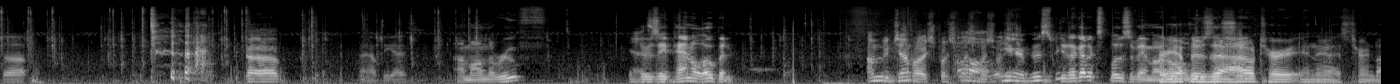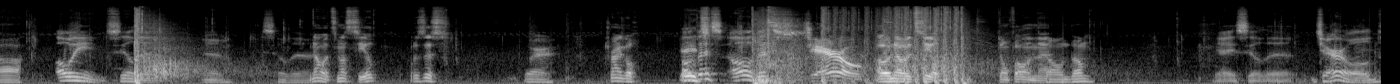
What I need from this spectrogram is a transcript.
What's up? Uh, Can I help you guys? I'm on the roof. Yeah, There's a panel open. I'm gonna jump. Push, push, push, Oh, push, push. here, boost me. Dude, I got explosive ammo. Hurry up, there's an this auto turret in there that's turned off. Oh, he sealed it. Yeah, he sealed it. No, it's not sealed. What is this? Where? Triangle. Oh, this. Oh, this. Gerald. Oh no, it's sealed. Don't fall in that. Owned them. Yeah, he sealed it. Gerald.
